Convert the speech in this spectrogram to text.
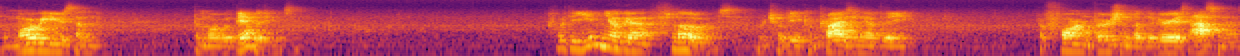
So the more we use them, the more we'll be able to use them. For the yin yoga flows, which will be comprising of the performed versions of the various asanas,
